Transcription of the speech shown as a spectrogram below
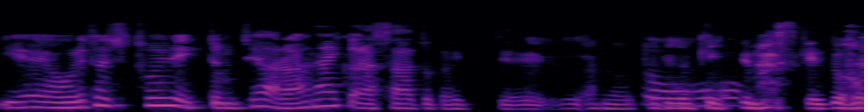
いやいや、俺たちトイレ行っても手洗わないからさ、とか言って、あの、時々言ってますけど。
